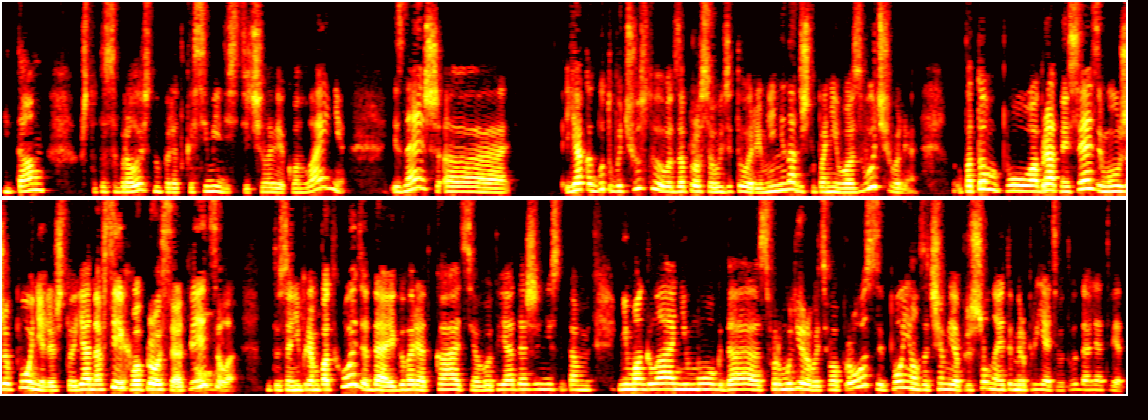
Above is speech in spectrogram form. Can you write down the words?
и там что-то собралось, ну, порядка 70 человек в онлайне. И знаешь, я как будто бы чувствую вот запрос аудитории. Мне не надо, чтобы они его озвучивали. Потом по обратной связи мы уже поняли, что я на все их вопросы ответила. То есть они прям подходят, да, и говорят, Катя, вот я даже не, там, не могла, не мог, да, сформулировать вопрос и понял, зачем я пришел на это мероприятие. Вот вы дали ответ.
